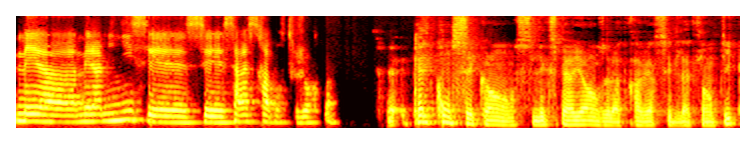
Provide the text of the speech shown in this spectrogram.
mais euh, mais la mini c'est c'est ça restera pour toujours. Euh, quelles conséquences l'expérience de la traversée de l'Atlantique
